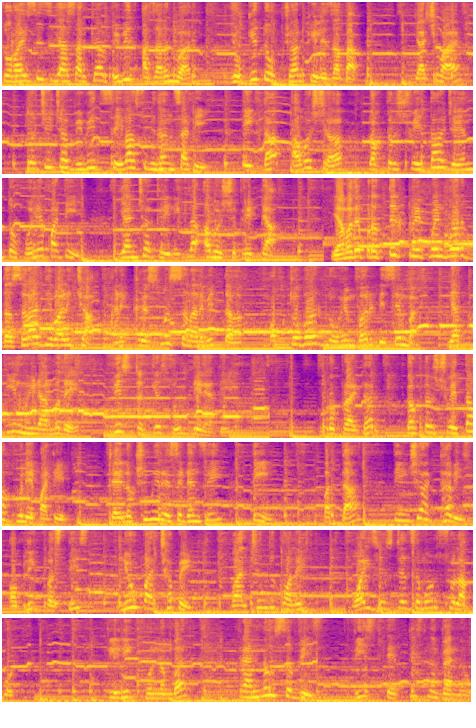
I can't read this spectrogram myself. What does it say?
सोरायसिस यासारख्या विविध आजारांवर योग्य ते उपचार केले जातात. याशिवाय त्वचेच्या विविध सेवा सुविधांसाठी एकदा अवश्य डॉक्टर श्वेता जयंत होले पाटील यांच्या क्लिनिकला अवश्य भेट द्या. यामध्ये प्रत्येक ट्रीटमेंटवर दसरा दिवाळीच्या आणि क्रिसमस सणानिमित्त ऑक्टोबर नोव्हेंबर डिसेंबर या तीन महिन्यांमध्ये वीस टक्के सूट देण्यात येईल. Proprietor doctor Shweta Phule Patil Jayalakshmi residency तीन पत्ता तीनशे अठ्ठावीस ऑब्लिक पस्तीस new Pachhapeth Walchand college boys hostel समोर सोलापूर. क्लिनिक फोन नंबर त्र्याण्णव सव्वीस वीस तेहतीस नव्याण्णव.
